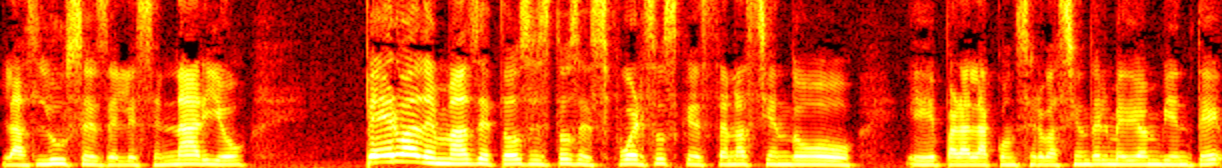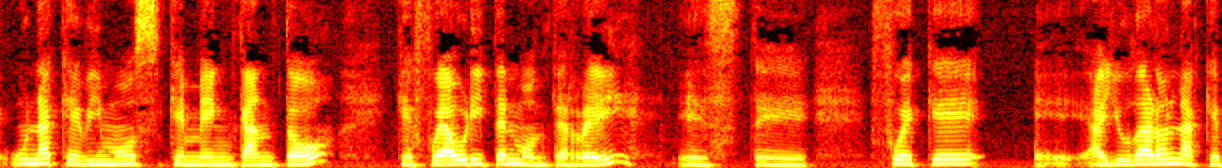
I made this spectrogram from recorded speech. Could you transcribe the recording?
las luces del escenario. Pero además de todos estos esfuerzos que están haciendo eh, para la conservación del medio ambiente, una que vimos que me encantó, que fue ahorita en Monterrey, este, fue que eh, ayudaron a que,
